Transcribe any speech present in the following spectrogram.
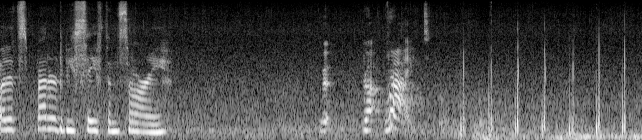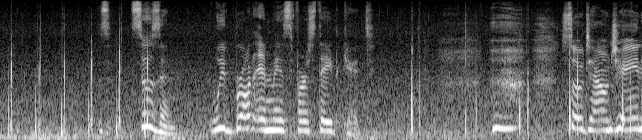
but it's better to be safe than sorry. R- r- right. Susan, we brought Emmy's first aid kit. Slow down, Jane.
